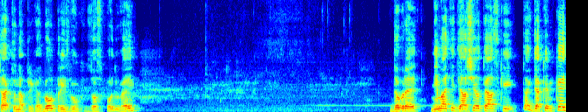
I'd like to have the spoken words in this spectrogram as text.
takto napríklad bol prízvuk zo spodu, hej. Dobre, nemáte ďalšie otázky? Tak ďakujem. Keď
